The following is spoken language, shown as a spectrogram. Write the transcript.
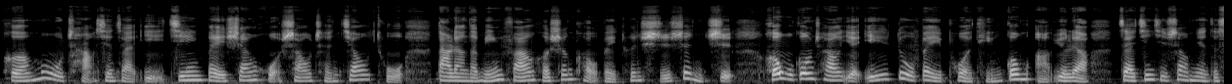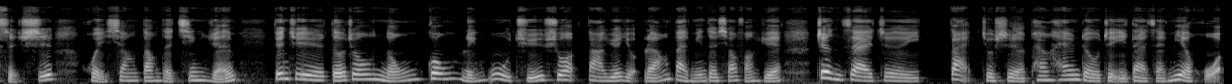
和牧场，现在已经被山火烧成焦土，大量的民房和牲口。被吞食，甚至核武工厂也一度被迫停工啊！预料在经济上面的损失会相当的惊人。根据德州农工林务局说，大约有两百名的消防员正在这一带，就是 Panhandle 这一带在灭火，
